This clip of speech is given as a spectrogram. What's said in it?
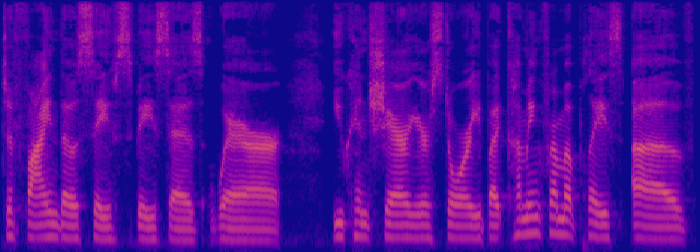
to find those safe spaces where you can share your story, but coming from a place of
